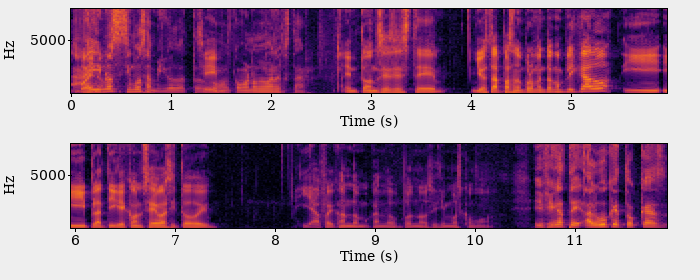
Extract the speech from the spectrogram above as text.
Ahí Bueno. nos hicimos amigos, vato. Sí. ¿Cómo, cómo no me van a gustar? Entonces, este, yo estaba pasando por un momento complicado y, y platiqué con Sebas y todo. Y, y ya fue cuando, cuando pues, nos hicimos como... Y fíjate, algo que tocas,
